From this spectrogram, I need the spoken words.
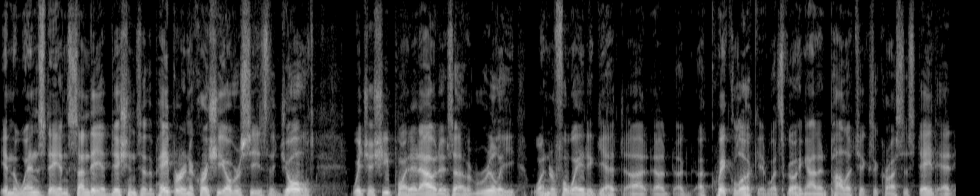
in the Wednesday and Sunday editions of the paper. And of course, she oversees the Jolt, which, as she pointed out, is a really wonderful way to get uh, a, a, quick look at what's going on in politics across the state at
